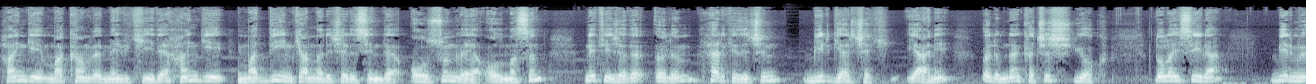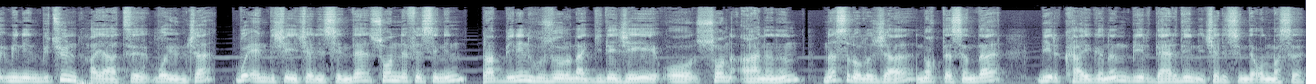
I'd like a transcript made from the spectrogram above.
hangi makam ve mevkide, hangi maddi imkanlar içerisinde olsun veya olmasın, neticede ölüm herkes için bir gerçek. Yani ölümden kaçış yok. Dolayısıyla bir müminin bütün hayatı boyunca bu endişe içerisinde son nefesinin Rabbinin huzuruna gideceği o son anının nasıl olacağı noktasında bir kaygının, bir derdin içerisinde olması.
